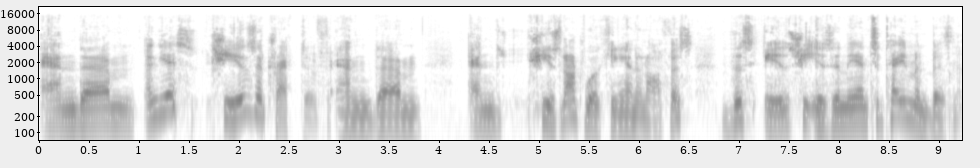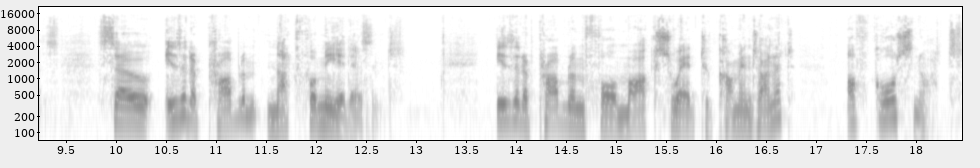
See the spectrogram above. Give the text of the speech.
And um, and yes, she is attractive, and um, and she is not working in an office. This is she is in the entertainment business. So is it a problem? Not for me. It isn't. Is it a problem for Mark Swed to comment on it? Of course not.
